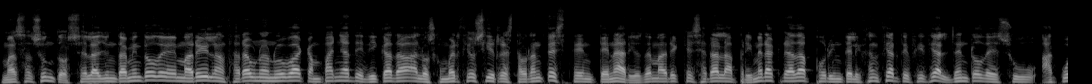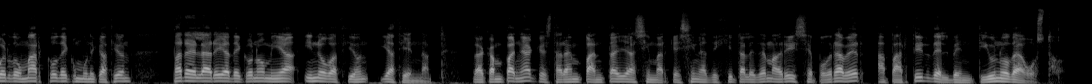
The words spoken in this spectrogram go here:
Más asuntos. El Ayuntamiento de Madrid lanzará una nueva campaña dedicada a los comercios y restaurantes centenarios de Madrid, que será la primera creada por inteligencia artificial dentro de su acuerdo marco de comunicación para el área de Economía, Innovación y Hacienda. La campaña, que estará en pantallas y marquesinas digitales de Madrid, se podrá ver a partir del 21 de agosto.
